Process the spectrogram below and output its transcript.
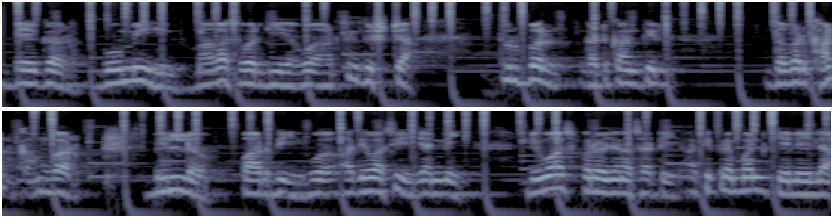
बेघर भूमिहीन मागासवर्गीय व आर्थिकदृष्ट्या दुर्बल घटकांतील दगडखाण कामगार भिल्ल पारधी व आदिवासी यांनी निवास प्रयोजनासाठी अतिक्रमण केलेला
